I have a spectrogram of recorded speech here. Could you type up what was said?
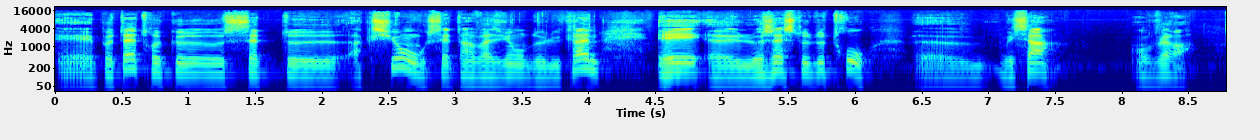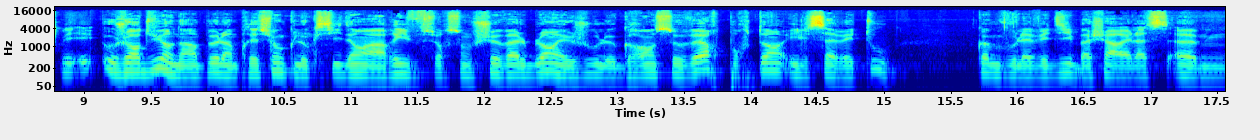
Et peut-être que cette action ou cette invasion de l'Ukraine est le geste de trop. Euh, mais ça, on verra. Aujourd'hui, on a un peu l'impression que l'Occident arrive sur son cheval blanc et joue le grand sauveur. Pourtant, il savait tout. Comme vous l'avez dit, Bachar el euh,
